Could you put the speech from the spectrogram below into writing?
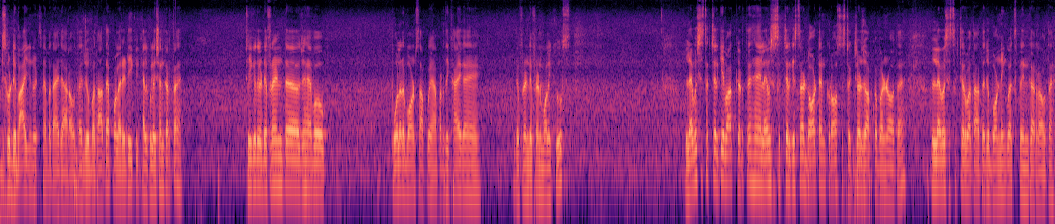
जिसको डिबाई यूनिट्स में बताया जा रहा होता है, जो बताता है पोलरिटी की कैलकुलेशन करता है. ठीक है तो डिफरेंट जो है वो पोलर बॉन्ड्स आपको यहाँ पर दिखाए गए हैं. Different different molecules Lewis structure की बात करते हैं। लेविस स्ट्रक्चर किस तरह? डॉट एंड क्रॉस स्ट्रक्चर जो आपका बन रहा होता है। लेविस स्ट्रक्चर बताता है जो बॉन्डिंग को एक्सप्लेन कर रहा होता है।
